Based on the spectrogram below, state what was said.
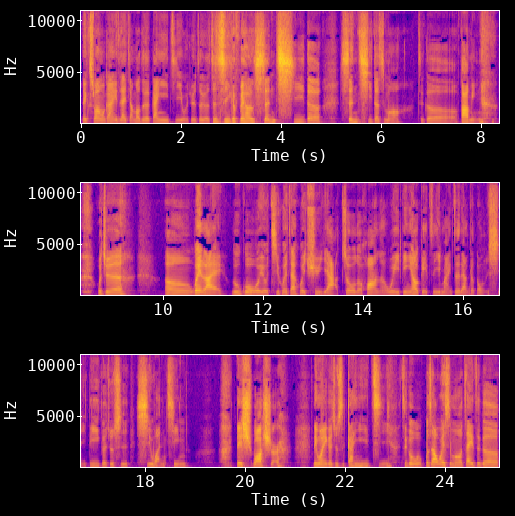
Next one，我刚才一直在讲到这个干衣机，我觉得这个真是一个非常神奇的、神奇的什么这个发明。我觉得。嗯，未来如果我有机会再回去亚洲的话呢，我一定要给自己买这两个东西。第一个就是洗碗巾 （dishwasher），另外一个就是干衣机。这个我不知道为什么在这个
